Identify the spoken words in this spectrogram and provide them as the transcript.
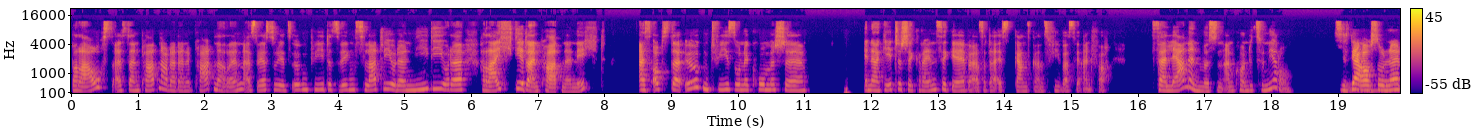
brauchst als dein Partner oder deine Partnerin, als wärst du jetzt irgendwie deswegen slutty oder needy oder reicht dir dein Partner nicht, als ob es da irgendwie so eine komische energetische Grenze gäbe. Also da ist ganz, ganz viel, was wir einfach verlernen müssen an Konditionierung. Es ist ja auch so, ne,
